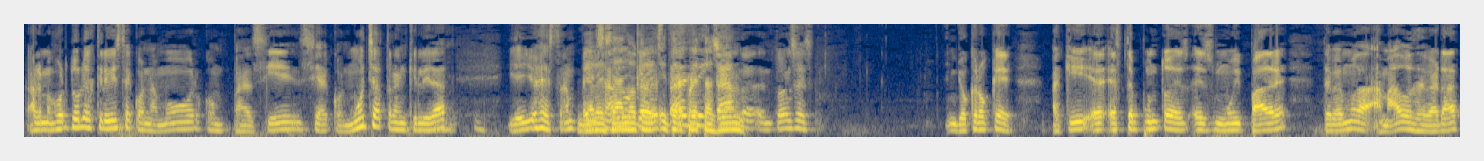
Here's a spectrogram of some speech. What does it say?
A lo mejor tú lo escribiste con amor, con paciencia, con mucha tranquilidad, y ellos están Ya les dan pensando que otra le estás interpretación. gritando. Entonces, yo creo que aquí e- este punto es, es muy padre. Debemos, amados, de verdad,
